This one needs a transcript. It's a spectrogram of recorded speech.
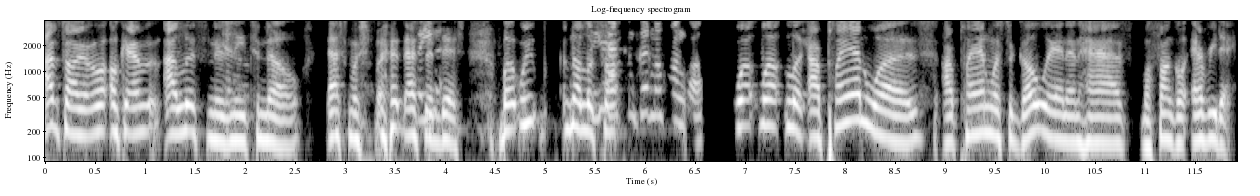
I'm talking. Okay, I'm- our listeners Yeah. need to know that's much. That's So the you- dish. But we no So look. you So had some good mofongo. well, well, look. Our plan was our plan was to go in and have mofongo every day.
